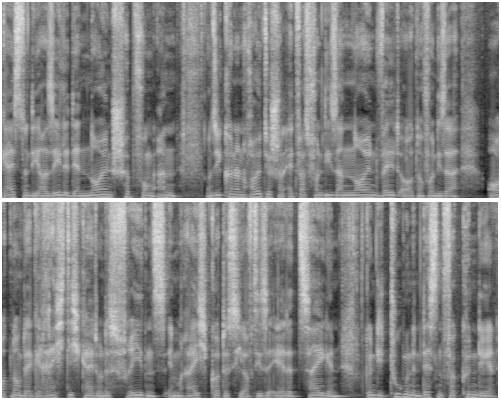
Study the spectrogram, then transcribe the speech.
Geist und ihrer Seele der neuen Schöpfung an. Und sie können heute schon etwas von dieser neuen Weltordnung, von dieser Ordnung der Gerechtigkeit und des Friedens im Reich Gottes hier auf dieser Erde zeigen, können die Tugenden dessen verkündigen,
